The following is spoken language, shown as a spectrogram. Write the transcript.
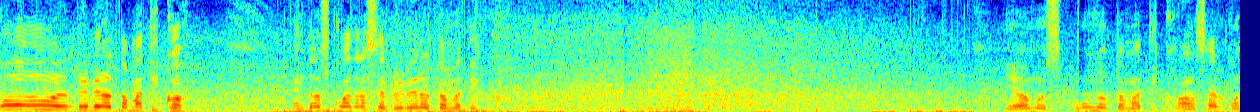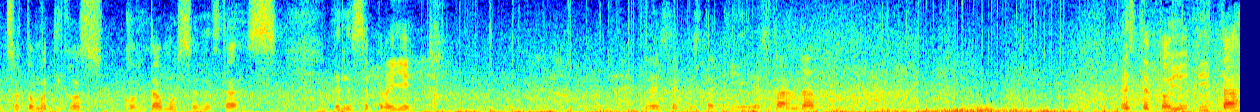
Oh el primer automático. En dos cuadras el primer automático. Llevamos un automático. Vamos a ver cuántos automáticos contamos en estas en este trayecto. Este que está aquí estándar este Toyotita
